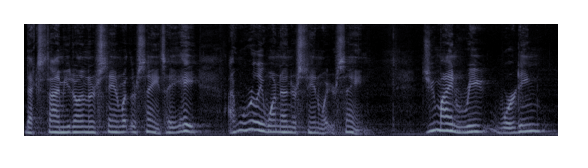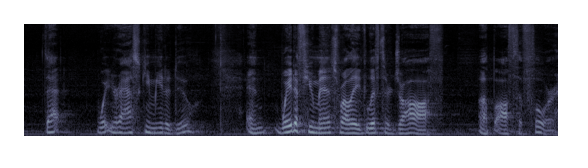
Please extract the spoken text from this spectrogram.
next time you don't understand what they're saying, say, hey, I really want to understand what you're saying. Do you mind rewording that, what you're asking me to do? And wait a few minutes while they lift their jaw off, up off the floor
